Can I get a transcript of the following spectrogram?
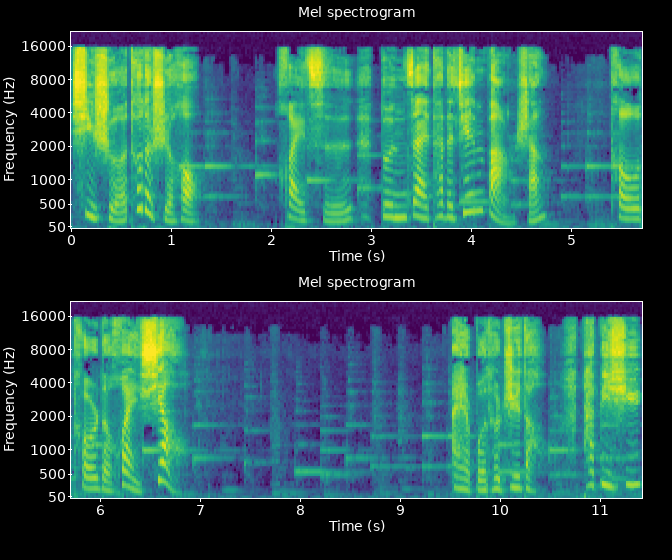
洗舌头的时候，坏词蹲在他的肩膀上。偷偷的坏笑。埃尔伯特知道，他必须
